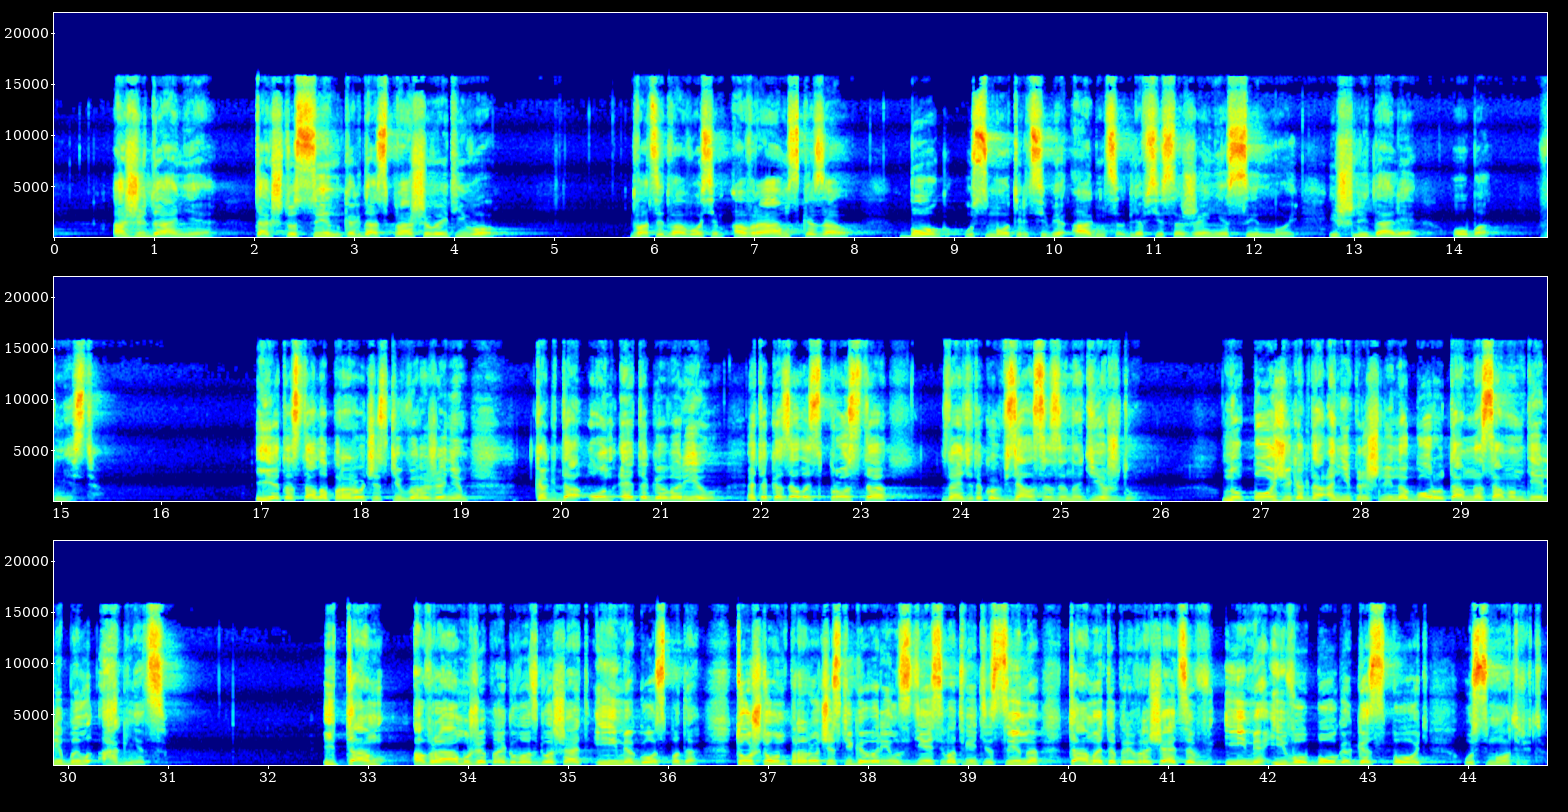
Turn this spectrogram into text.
ожидание. Так что сын, когда спрашивает его, 22.8, Авраам сказал, Бог усмотрит себе агнца для всесожжения, сын мой. И шли далее оба вместе. И это стало пророческим выражением. Когда он это говорил, это казалось просто, знаете, такое, взялся за надежду. Но позже, когда они пришли на гору, там на самом деле был агнец. И там Авраам уже провозглашает имя Господа. То, что он пророчески говорил здесь в ответе сына, там это превращается в имя его Бога. Господь усмотрит.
